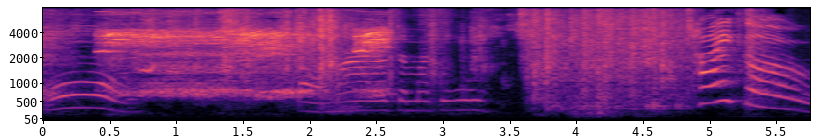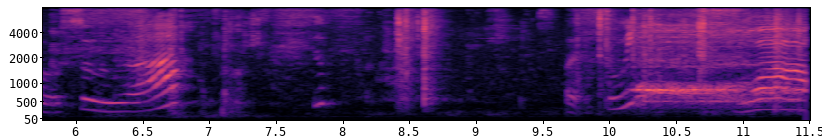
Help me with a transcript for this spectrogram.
โอ้ต่อมาเราจะมาดูไทเกอร์เสือเปิดสวิตว้าว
